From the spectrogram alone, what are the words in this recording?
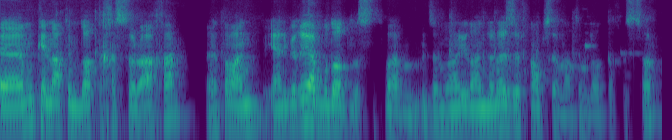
آه، ممكن نعطي مضاد تخسر آخر. آه، طبعا يعني بغياب مضاد الاستطباب. إذا المريض عنده نزف ما بصير نعطي مضاد تخسر.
